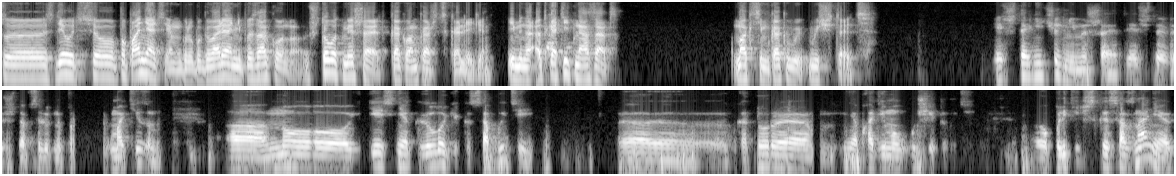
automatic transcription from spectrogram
э, сделать все по понятиям, грубо говоря, а не по закону. Что вот мешает, как вам кажется, коллеги? Именно откатить назад. Максим, как вы, вы считаете? Я считаю, ничего не мешает. Я считаю, что это абсолютно прагматизм. А, но есть некая логика событий, э, которая необходимо учитывать. Политическое сознание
